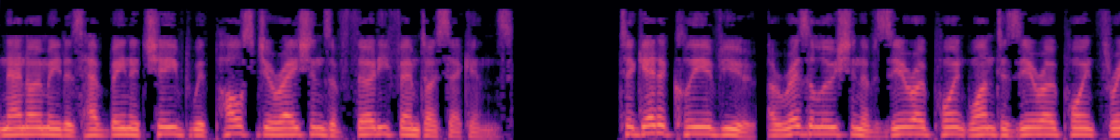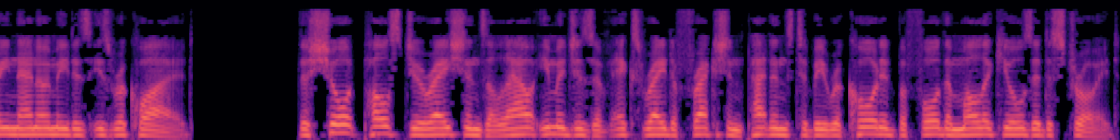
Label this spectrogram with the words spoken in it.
nanometers have been achieved with pulse durations of 30 femtoseconds. To get a clear view, a resolution of 0.1 to 0.3 nanometers is required. The short pulse durations allow images of X-ray diffraction patterns to be recorded before the molecules are destroyed.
